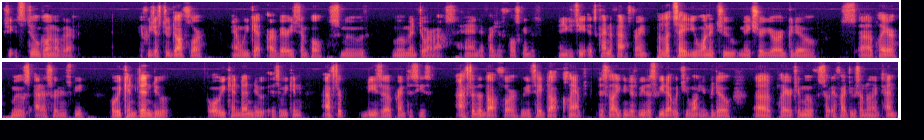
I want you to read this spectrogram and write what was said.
See, it's still going over there. If we just do dot floor and we get our very simple, smooth movement to our mouse. And if I just full screen this, and you can see it's kind of fast, right? But let's say you wanted to make sure your Godot uh, player moves at a certain speed. What we can then do, what we can then do is we can, after these uh, parentheses, after the dot floor, we can say dot clamped. This value can just be the speed at which you want your Godot uh, player to move. So if I do something like 10,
